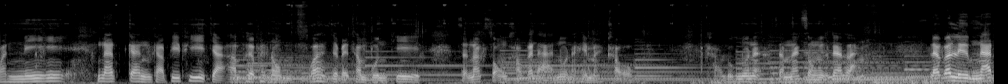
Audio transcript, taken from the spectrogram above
วันนี้นัดกันกับพี่ๆจากอำเภอพนม ว่าจะไปทำบุญที่สำนักสงฆ์เขากระดานนู่นนะเห็นไหมเขา เขาลูกนู่นนะสำนักสงฆ์อยู่ด้านหลัง แล้วก็ลืมนัด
